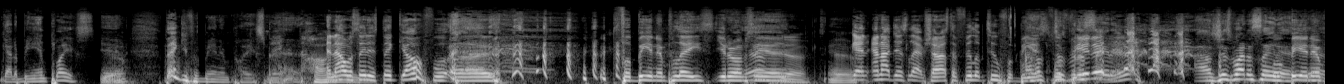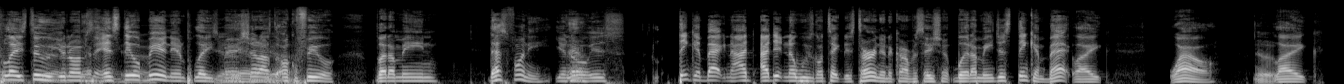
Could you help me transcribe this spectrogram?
got to be in place. Yeah. Thank you for being in place, man. and I would say this: thank y'all for uh, for being in place. You know what I'm saying? Yeah, yeah. And, and I just laughed. Shout out to Philip too for being I was for just being, say in, that. I was just about to say for that. being yeah. in place too. you know what I'm saying? And still Yeah. being in place, man. Yeah, Shout out to. Uncle Phil. But I mean, that's funny. You know, it's thinking back now. I, I didn't know we was gonna take this turn in the conversation, but I mean, just thinking back, like, wow, Yeah. like.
